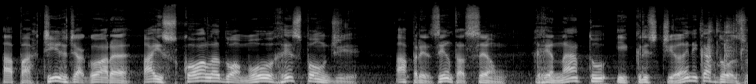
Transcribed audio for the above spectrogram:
A partir de agora, a Escola do Amor Responde. Apresentação: Renato e Cristiane Cardoso.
